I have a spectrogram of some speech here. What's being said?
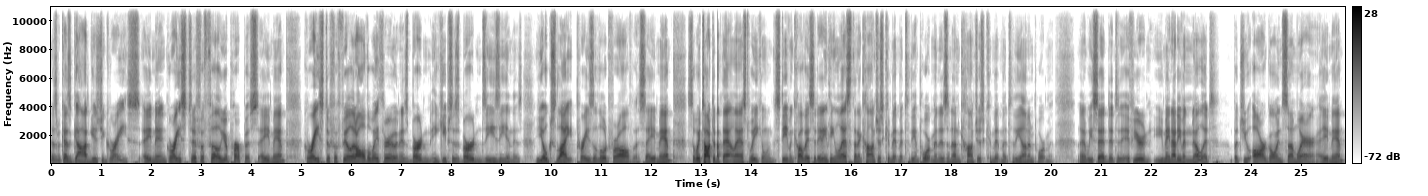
It's because God gives you grace. Amen. Grace to fulfill your purpose. Amen. Grace to fulfill it all the way through. And his burden he keeps his burdens easy and his yokes light. Praise the Lord for all of us. Amen. So we talked about that last week, and Stephen Covey said anything less than a conscious commitment to the important is an unconscious commitment to the unimportant. And we said that if you're, you may not even know it, but you are going somewhere. Amen.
